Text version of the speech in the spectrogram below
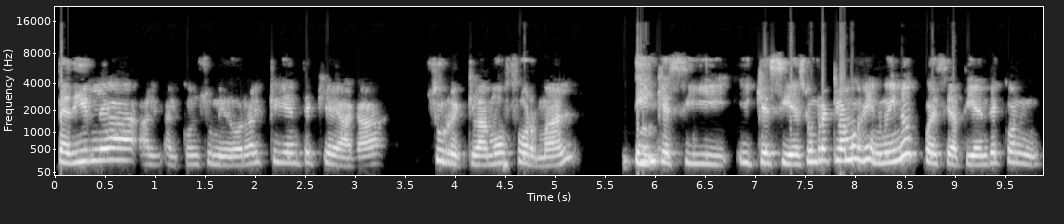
pedirle al, consumidor o al cliente que haga su reclamo formal y, que si, y que si es un reclamo genuino, pues se atiende con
